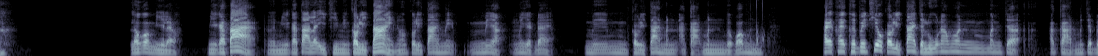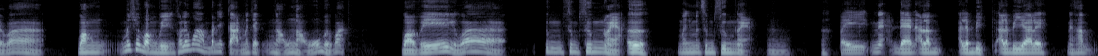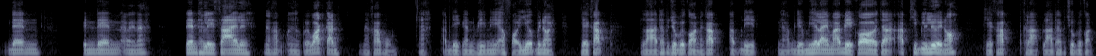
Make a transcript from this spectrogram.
แล้วก็มีอะไรวะมีกาตาเออมีกาตาแล้วอีกทีมมีเกาหลีใต้เนาะเกาหลีใต้ไม่ไม่อยากไม่อยากได้ไม่เกาหลีใต้มันอากาศมันแบบว่ามันใครใครเคยไปเที่ยวเกาหลีใต้จะรู้นะว่ามันมันจะอากาศมันจะแบบว่าวังไม่ใช่วังเวงเขาเรียกว่าบรรยากาศมันจะเหงาเหงาแบบว่าหวาเวหรือว่าซึมซึมซึมหน่อยอะเออ มันมันซึมซึมหน่อยอะออเออไปเนี่ยแดนอาราอาราบิกอาราเบียเลยนะครับ แดนเป็นแดนอะไรนะ แดนทะเลทรายเลยนะครับเออไปวาดกันนะครับผมอะอัปเดตกันเพลงนี้เอาฝอยเยอะไปหน่อยโอเคครับลาท่านผู้ชมไปก่อนนะครับอัปเดตนะครับเดี๋ยวมีอะไรมาอัปเดตก็จะอัพคลิปเรื่อยๆเนาะโอเคครับกราบลาท่านผู้ชมไปก่อน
